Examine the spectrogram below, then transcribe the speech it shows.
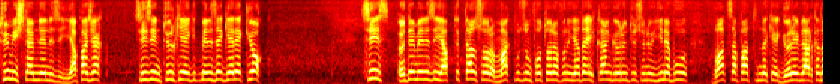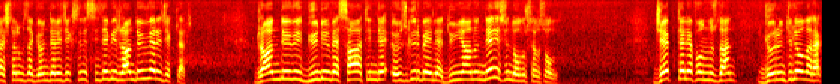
Tüm işlemlerinizi yapacak. Sizin Türkiye'ye gitmenize gerek yok. Siz ödemenizi yaptıktan sonra makbuzun fotoğrafını ya da ekran görüntüsünü yine bu WhatsApp hattındaki görevli arkadaşlarımıza göndereceksiniz. Size bir randevu verecekler. Randevu günü ve saatinde Özgür Bey'le dünyanın neresinde olursanız olun. Cep telefonunuzdan görüntülü olarak,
